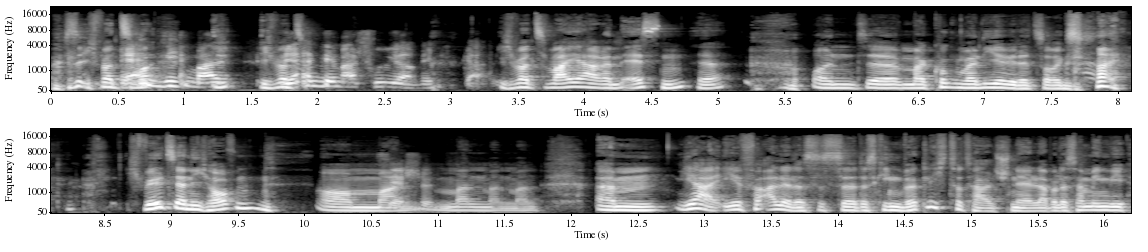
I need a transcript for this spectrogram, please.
Also ich war Wären zwei, wir mal, ich war wären wir mal früher weggegangen. Ich war zwei Jahre in Essen, ja. Und äh, mal gucken, wann ihr wieder zurück seid. Ich will es ja nicht hoffen. Oh Mann. Mann, Mann, Mann. Ähm, ja, Ehe für alle, das ist, äh, das ging wirklich total schnell. Aber das haben irgendwie,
